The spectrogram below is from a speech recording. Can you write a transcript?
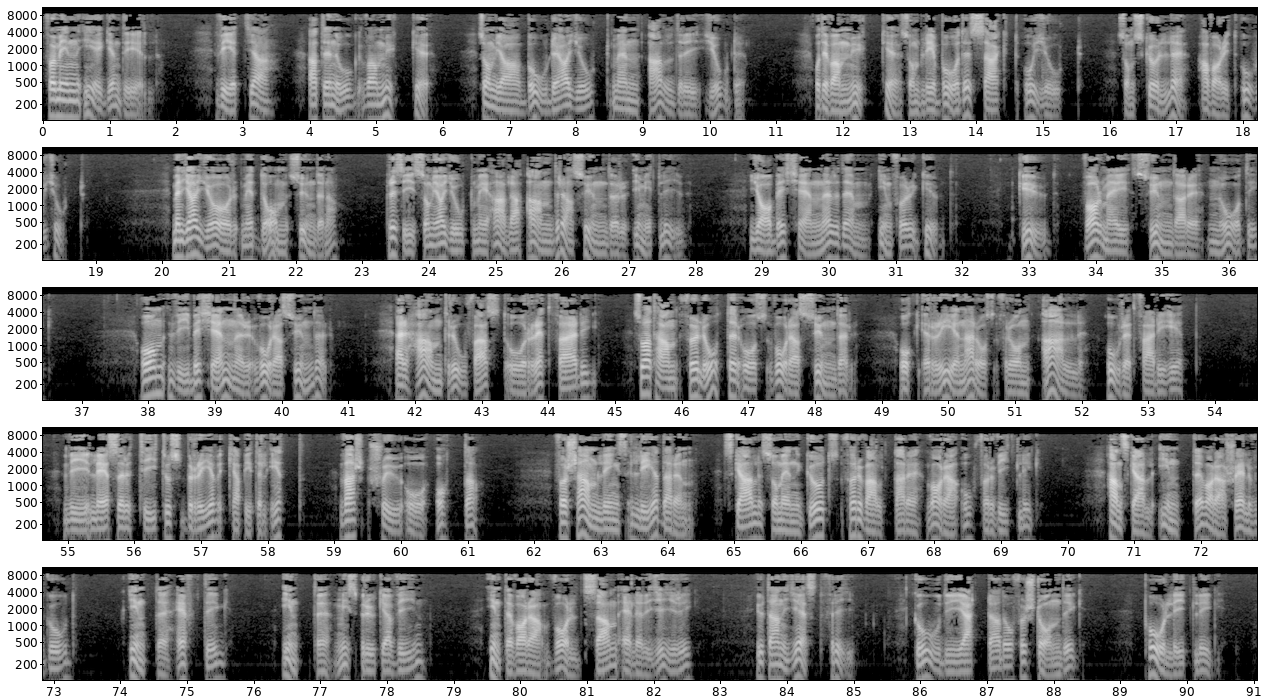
För min egen del vet jag att det nog var mycket som jag borde ha gjort men aldrig gjorde. Och det var mycket som blev både sagt och gjort som skulle ha varit ogjort. Men jag gör med de synderna precis som jag gjort med alla andra synder i mitt liv. Jag bekänner dem inför Gud. Gud, var mig syndare nådig. Om vi bekänner våra synder är han trofast och rättfärdig så att han förlåter oss våra synder och renar oss från all orättfärdighet. Vi läser Titus brev kapitel 1, vers 7 och 8. Församlingsledaren skall som en Guds förvaltare vara oförvitlig. Han skall inte vara självgod, inte häftig, inte missbruka vin, inte vara våldsam eller girig, utan gästfri, godhjärtad och förståndig, pålitlig,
